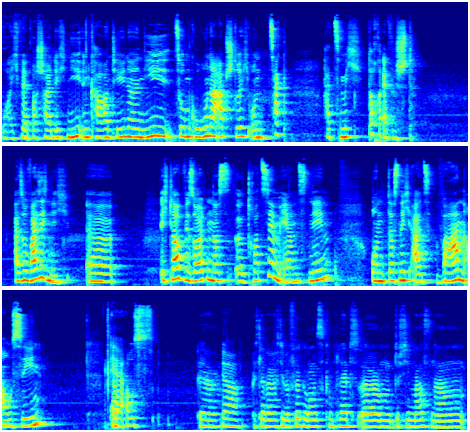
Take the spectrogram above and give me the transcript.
boah, ich werde wahrscheinlich nie in Quarantäne, nie zum Corona-Abstrich und zack, hat es mich doch erwischt. Also weiß ich nicht. Äh, ich glaube, wir sollten das äh, trotzdem ernst nehmen und das nicht als Wahn aussehen. Äh, aus. Ja. ja. Ich glaube einfach, die Bevölkerung ist komplett ähm, durch die Maßnahmen.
